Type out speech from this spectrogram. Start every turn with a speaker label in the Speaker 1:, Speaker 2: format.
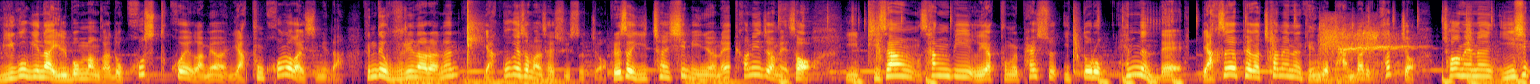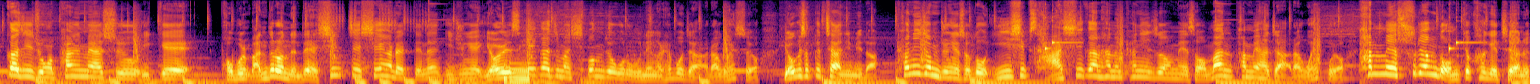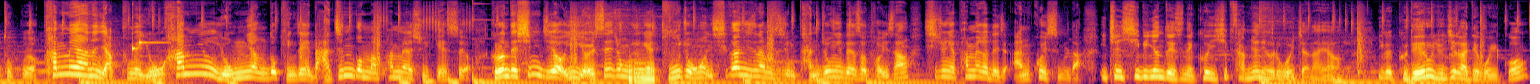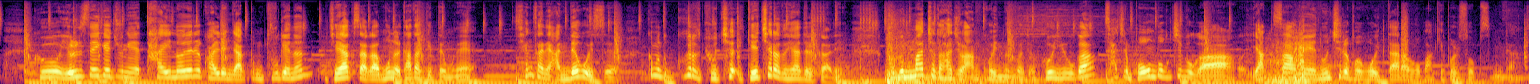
Speaker 1: 미국이나 일본만 가도 코스트코에 가면 약품 코너가 있습니다. 근데 우리나라는 약국에서만 살 수 있었죠. 그래서 2012년에 편의점에서 이 비상 상비 의약품을 팔 수 있도록 했는데 약사협회가 처음에는 굉장히 반발이 컸죠. 처음에는 20가지 종을 판매할 수 있게 법을 만들었는데 실제 시행을 할 때는 이 중에 13가지만 시범적으로 운행을 해보자라고 했어요. 여기서 끝이 아닙니다. 편의점 중에서도 24시간 하는 편의점에서만 판매하자라고 했고요. 판매 수량도 엄격하게 제한을 뒀고요. 판매하는 약품의 용 함유 용량도 굉장히 낮은 것만 판매할 수 있게 했어요. 그런데 심지어 이 13종 중에 두 종은 시간이 지나면서 지금 단종이 돼서 더 이상 시중에 판매가 되지 않고 있습니다.
Speaker 2: 2012년도에 서는 거의 13년이 흐르고 있잖아요. 이거 그대로 유지가 되고 있고 그 13개 중에 타이노엘 관련 약품 두 개는 제약사가 문을 닫았기 때문에 생산이 안 되고 있어요. 그러면 그래도 교체 대체라도 해야 될 거 아니에요. 그것 맞춰도 하지 않고 있는 거죠. 그 이유가 사실 보건복지부가 약사회 눈치를 보고 있다라고 밖에 볼 수 없습니다.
